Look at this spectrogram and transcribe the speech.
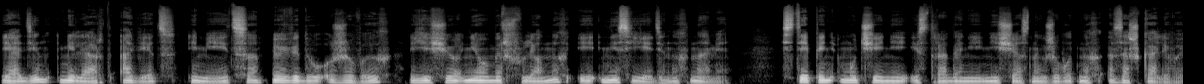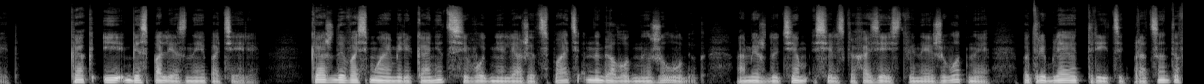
и один миллиард овец имеется в виду живых, еще не умершвленных и не съеденных нами. Степень мучений и страданий несчастных животных зашкаливает, как и бесполезные потери. Каждый восьмой американец сегодня ляжет спать на голодный желудок, а между тем сельскохозяйственные животные потребляют 30%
